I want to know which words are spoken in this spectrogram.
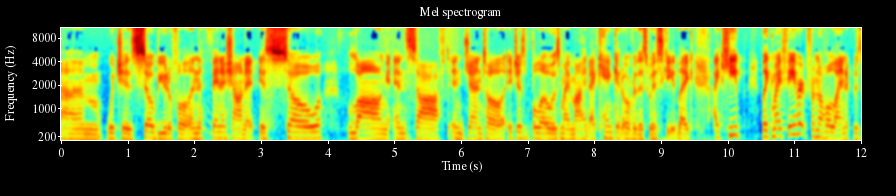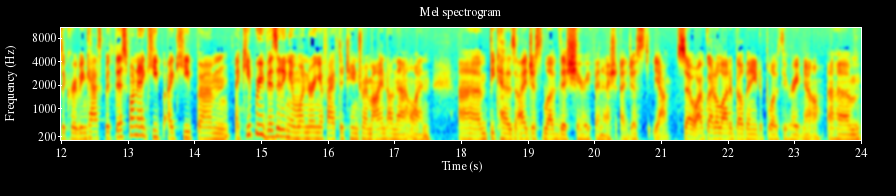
Um, which is so beautiful, and the finish on it is so long and soft and gentle. It just blows my mind. I can't get over this whiskey. Like I keep like my favorite from the whole lineup is the Caribbean cask, but this one I keep I keep um I keep revisiting and wondering if I have to change my mind on that one. Um, because I just love this sherry finish. I just yeah. So I've got a lot of Balvenie to blow through right now. Um,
